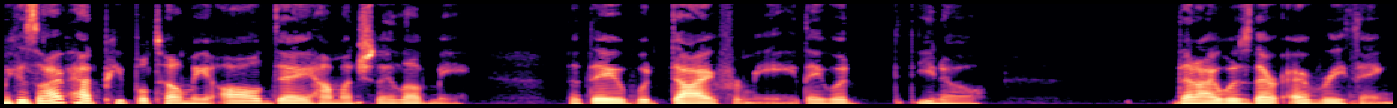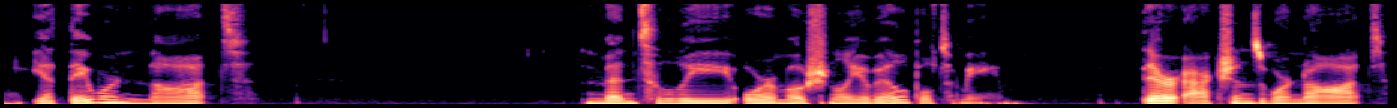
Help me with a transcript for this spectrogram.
because I've had people tell me all day how much they love me, that they would die for me. They would, you know, that I was their everything. Yet they were not mentally or emotionally available to me their actions were not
